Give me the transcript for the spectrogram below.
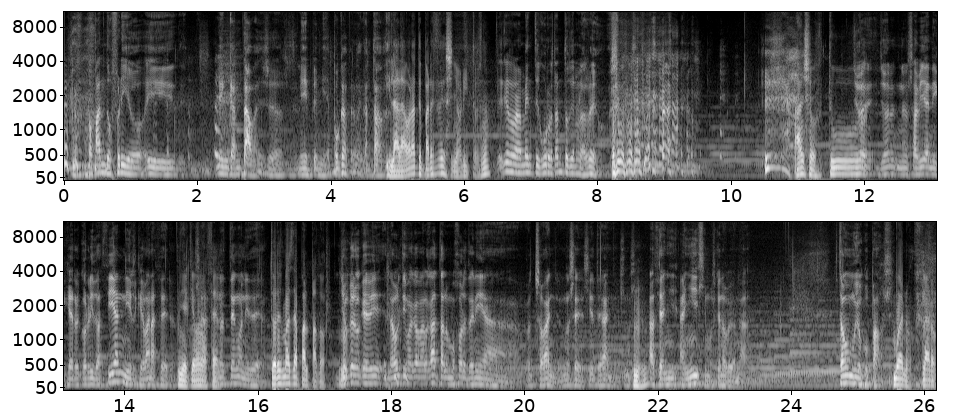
papando frío y me encantaba eso. En mi, en mi época, pero me encantaba. Y la de ahora te parece de señoritos, ¿no? Que realmente curro tanto que no las veo. Anso, tú, Yo, yo no sabía ni qué recorrido hacían ni el que van a hacer. Ni el que O van a sea, hacer. No tengo ni idea. tú eres más de apalpador. ¿no? Yo creo que la última cabalgata a lo mejor tenía 8 años, no sé, 7 años. no sé. Ujú. Hace añi- añísimos que no veo nada. Estamos muy ocupados. Bueno, claro.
